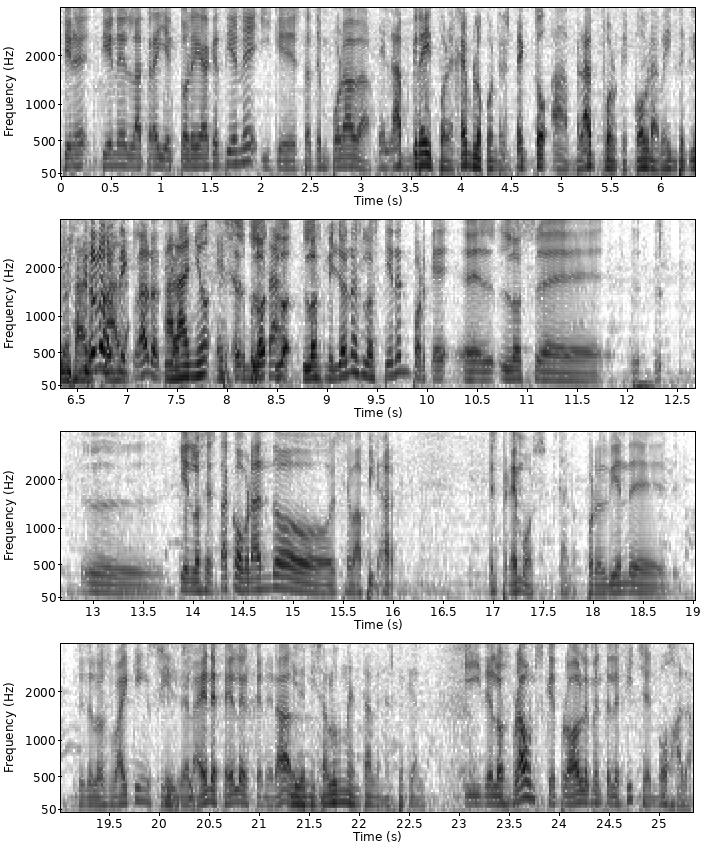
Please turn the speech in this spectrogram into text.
Tiene, tiene la trayectoria que tiene y que esta temporada. el upgrade, por ejemplo, con respecto a Bradford, que cobra 20 kilos al, No, no, al- sí, claro, tío. al año, es Eh, lo- los millones los tienen porque eh, los. eh, quien los está cobrando se va a pirar. Esperemos. Claro. Por el bien de, de- de los Vikings y de sí. la NFL en general. Y de mi salud mental en especial. Y de los Browns que probablemente le fichen. Ojalá.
